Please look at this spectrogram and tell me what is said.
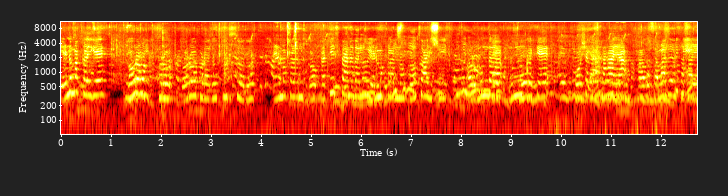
ಹೆಣ್ಣು ಮಕ್ಕಳಿಗೆ ಗೌರವ ಗೌರವ ಕೊಡೋದು ಪೂಜಿಸೋದು. ಹೆಣ್ಮಕ್ಕಳನ್ನು ಗೌ- ಪ್ರತಿ ಸ್ಥಾನದಲ್ಲೂ ಹೆಣ್ಮಕ್ಕಳನ್ನು ಪ್ರೋತ್ಸಾಹಿಸಿ ಅವ್ರ ಮುಂದೆ ಮುನ್ನುಗ್ಗಕ್ಕೆ ಪೋಷಕರ ಸಹಾಯ ಹಾಗೂ ಸಮಾಜದ ಸಹಾಯ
